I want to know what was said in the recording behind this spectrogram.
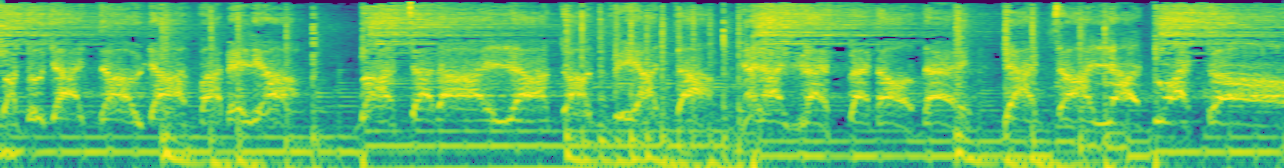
Construyendo una familia basada en la confianza y en el respeto de quien son los nuestros.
